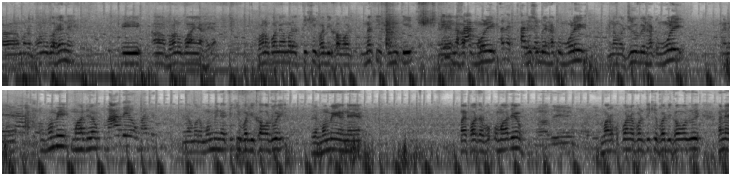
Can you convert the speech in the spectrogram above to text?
આ અમારા ભાણુબા છે ને એ આ ભાણુબા અહીંયા છે. ભાણુબાને અમારે તીખી ભાજી ખાવા નથી ગમતી. એના હાથું મોળી નિશુબેન હાથું મોળી અને અમારા જીવબેન હાટું મોળી અને મમ્મી મહાદેવ. મહાદેવ મહાદેવ. અને અમારા મમ્મીને તીખી ભાજી ખાવા જોઈએ એટલે મમ્મી અને મારા ફાધર પપ્પા મહાદેવ. મારા પપ્પાને પણ તીખી ભાજી ખાવા જોઈએ અને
